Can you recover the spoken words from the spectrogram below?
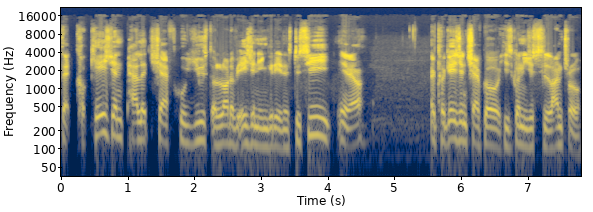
that Caucasian palate chef who used a lot of Asian ingredients. To see, you know, a Caucasian chef go, he's to use cilantro.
